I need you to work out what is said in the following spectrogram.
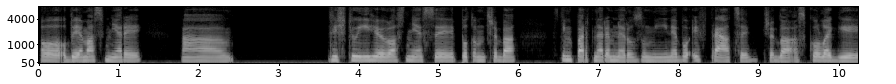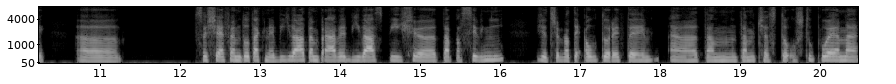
o oběma směry a zjišťují, že vlastně si potom třeba s tím partnerem nerozumí, nebo i v práci, třeba s kolegy, eh, se šéfem to tak nebývá, tam právě bývá spíš eh, ta pasivní, že třeba ty autority eh, tam, tam často ustupujeme,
